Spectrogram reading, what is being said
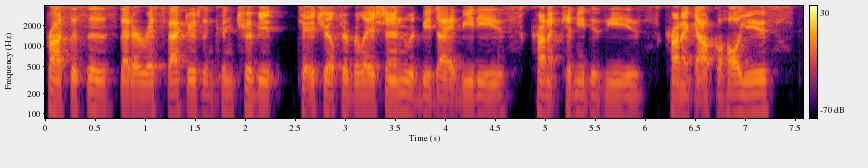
processes that are risk factors and contribute to atrial fibrillation would be diabetes, chronic kidney disease, chronic alcohol use.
